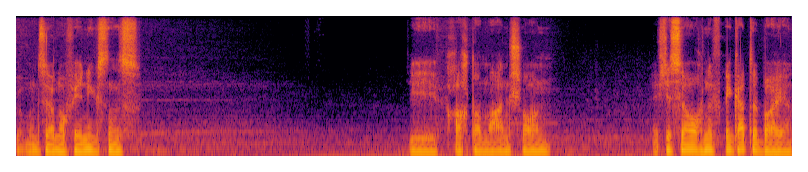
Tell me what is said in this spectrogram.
wir uns ja noch wenigstens die Frachter mal anschauen. Vielleicht ist ja auch eine Fregatte bei.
